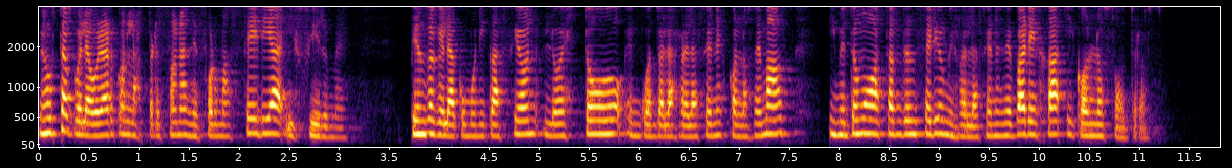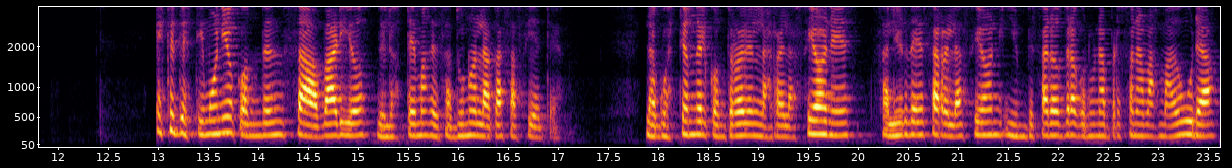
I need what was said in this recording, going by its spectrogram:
Me gusta colaborar con las personas de forma seria y firme. Pienso que la comunicación lo es todo en cuanto a las relaciones con los demás y me tomo bastante en serio mis relaciones de pareja y con los otros. Este testimonio condensa varios de los temas de Saturno en la casa 7. La cuestión del control en las relaciones, salir de esa relación y empezar otra con una persona más madura,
